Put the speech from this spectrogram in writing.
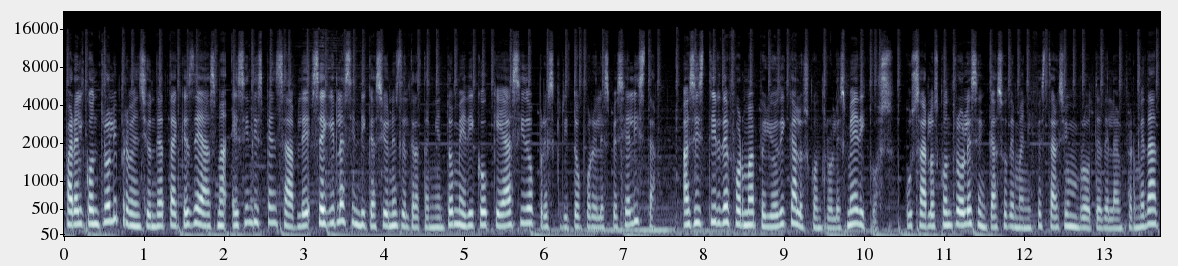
Para el control y prevención de ataques de asma es indispensable seguir las indicaciones del tratamiento médico que ha sido prescrito por el especialista, asistir de forma periódica a los controles médicos, usar los controles en caso de manifestarse un brote de la enfermedad,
